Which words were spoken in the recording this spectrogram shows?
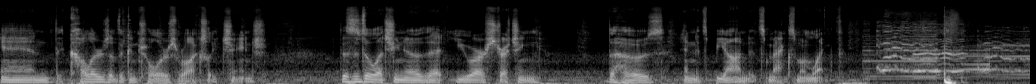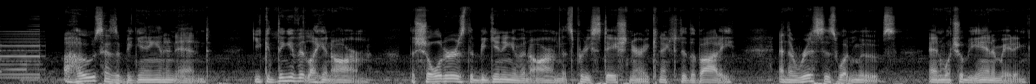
and the colors of the controllers will actually change. This is to let you know that you are stretching the hose and it's beyond its maximum length. A hose has a beginning and an end. You can think of it like an arm. The shoulder is the beginning of an arm that's pretty stationary connected to the body, and the wrist is what moves, and what you'll be animating.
